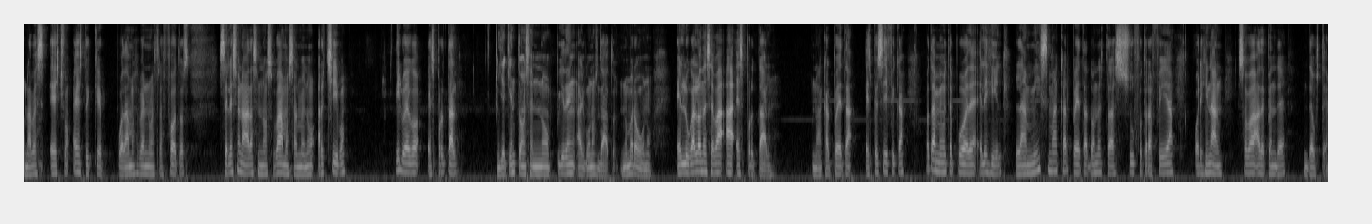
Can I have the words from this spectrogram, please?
Una vez hecho esto y que podamos ver nuestras fotos seleccionadas nos vamos al menú archivo y luego exportar y aquí entonces nos piden algunos datos. Número uno el lugar donde se va a exportar. Una carpeta específica o también usted puede elegir la misma carpeta donde está su fotografía original. Eso va a depender de usted.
